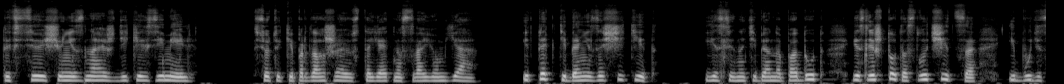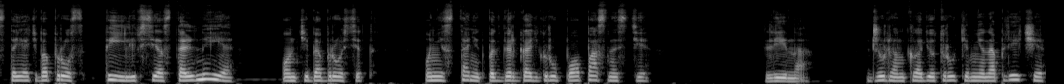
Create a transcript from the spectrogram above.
Ты все еще не знаешь диких земель. Все-таки продолжаю стоять на своем «я». И Тек тебя не защитит. Если на тебя нападут, если что-то случится, и будет стоять вопрос, ты или все остальные, он тебя бросит. Он не станет подвергать группу опасности. Лина. Джулиан кладет руки мне на плечи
